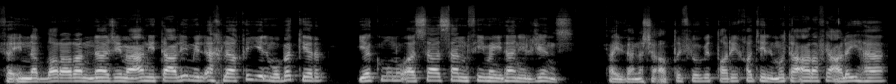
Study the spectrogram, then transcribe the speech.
فإن الضرر الناجم عن التعليم الأخلاقي المبكر يكمن أساسا في ميدان الجنس. فإذا نشأ الطفل بالطريقة المتعارف عليها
